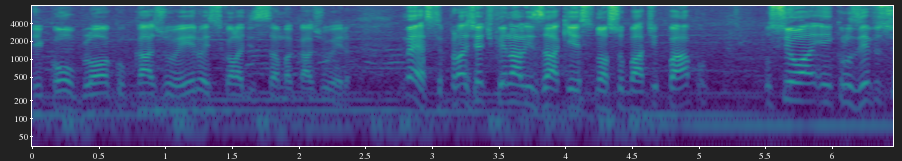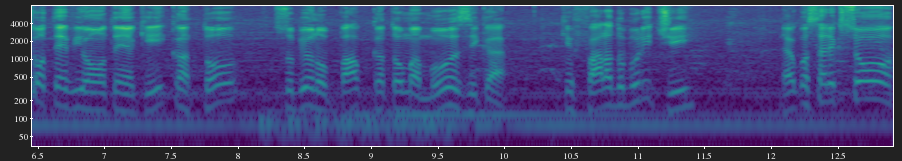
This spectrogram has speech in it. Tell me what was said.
e com o bloco Cajueiro, a escola de samba Cajueiro. Mestre, para a gente finalizar aqui esse nosso bate-papo, o senhor, inclusive, o senhor teve ontem aqui, cantou, subiu no palco, cantou uma música que fala do Buriti. Eu gostaria que o senhor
